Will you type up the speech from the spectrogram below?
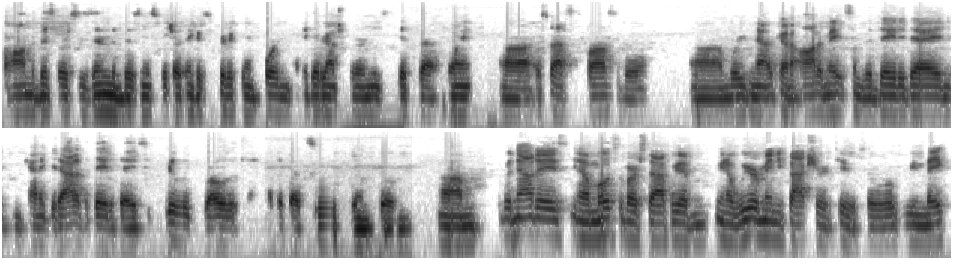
on the business versus in the business, which I think is critically important. I think every entrepreneur needs to get to that point uh, as fast as possible um, where you can now kind of automate some of the day to day and you can kind of get out of the day to day to really grow the thing. I think that's super important. Um, but nowadays, you know, most of our staff, we have, you know, we're a manufacturer too. So we make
